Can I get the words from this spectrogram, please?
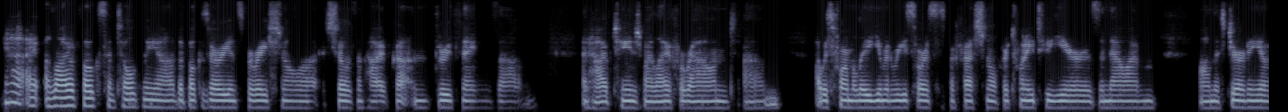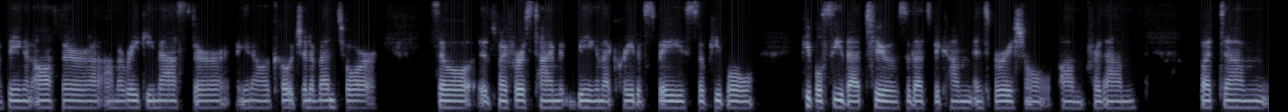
Yeah, I, a lot of folks have told me uh, the book is very inspirational. Uh, it shows them how I've gotten through things um, and how I've changed my life around. Um, I was formerly a human resources professional for 22 years, and now I'm on this journey of being an author. I'm a Reiki master, you know, a coach and a mentor. So it's my first time being in that creative space. So people people see that too. So that's become inspirational um, for them. But um,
